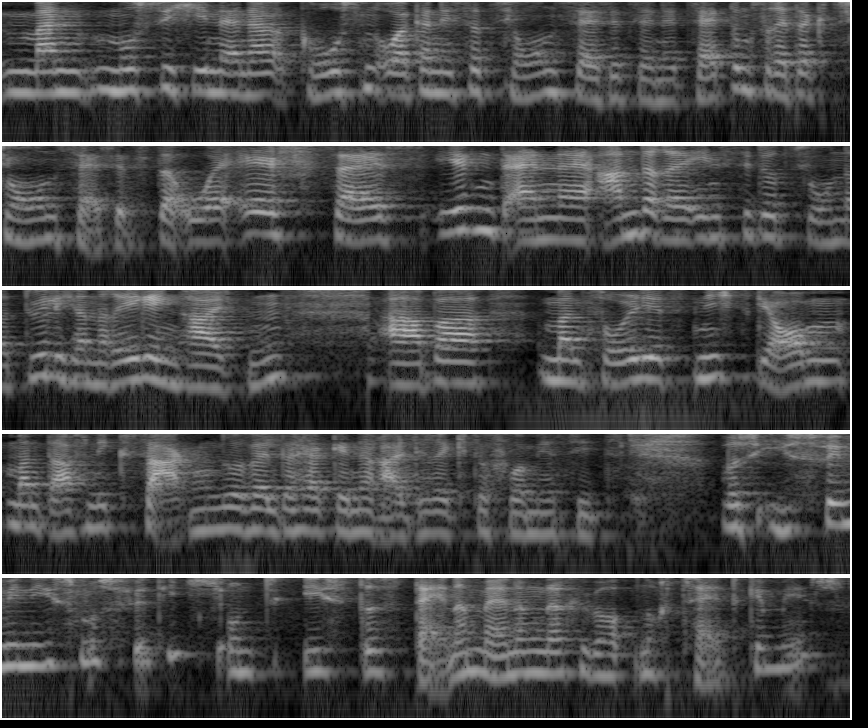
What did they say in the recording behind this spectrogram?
man muss sich in einer großen Organisation, sei es jetzt eine Zeitungsredaktion, sei es jetzt der ORF, sei es irgendeine andere Institution, natürlich an Regeln halten. Aber man soll jetzt nicht glauben, man darf nichts sagen, nur weil der Herr Generaldirektor vor mir sitzt. Was ist Feminismus für dich und ist das deiner Meinung nach überhaupt noch zeitgemäß?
